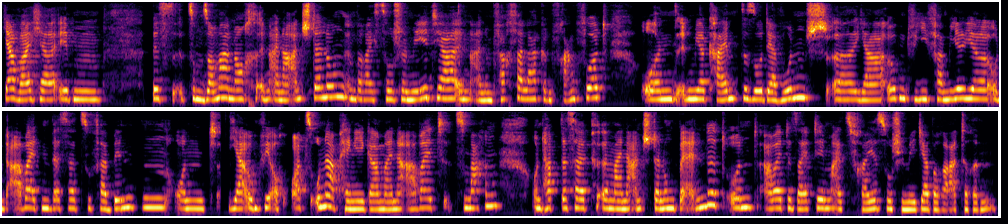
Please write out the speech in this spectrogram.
ja, war ich ja eben bis zum Sommer noch in einer Anstellung im Bereich Social Media in einem Fachverlag in Frankfurt und in mir keimte so der Wunsch, äh, ja, irgendwie Familie und Arbeiten besser zu verbinden und ja, irgendwie auch ortsunabhängiger meine Arbeit zu machen und habe deshalb äh, meine Anstellung beendet und arbeite seitdem als freie Social-Media-Beraterin.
